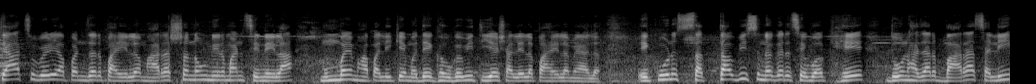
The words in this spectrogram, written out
त्याच वेळी आपण जर पाहिलं महाराष्ट्र नवनिर्माण सेनेला मुंबई महापालिकेमध्ये घवघवीत यश आलेलं पाहायला मिळालं. एकूण सत्तावीस नगरसेवक हे दोन हजार बारा साली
